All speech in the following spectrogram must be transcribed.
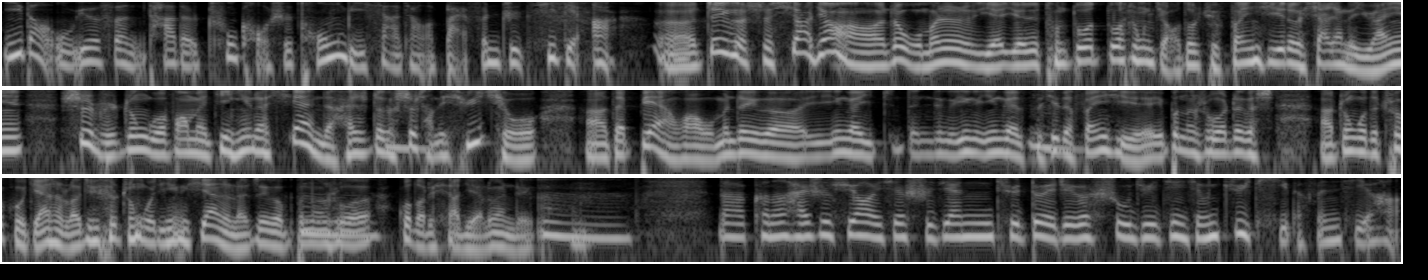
一到五月份，它的出口是同比下降了百分之七点二。呃，这个是下降，这我们也也从多多种角度去分析这个下降的原因，是不是中国方面进行了限制，还是这个市场的需求啊在变化？我们这个应该这个应该应该仔细的分析，也不能说这个是啊中国的出口减少了，就是中国进行限制了，这个不能说过早的下结论。这个嗯。那可能还是需要一些时间去对这个数据进行具体的分析哈。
